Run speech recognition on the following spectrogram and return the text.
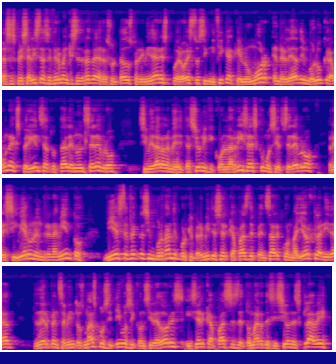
Las especialistas afirman que se trata de resultados preliminares, pero esto significa que el humor en realidad involucra una experiencia total en el cerebro, similar a la meditación, y que con la risa es como si el cerebro recibiera un entrenamiento. Y este efecto es importante porque permite ser capaz de pensar con mayor claridad, tener pensamientos más positivos y conciliadores y ser capaces de tomar decisiones clave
